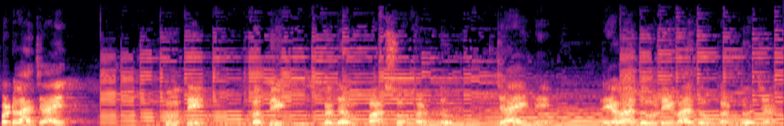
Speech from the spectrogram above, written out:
પડવા જાય તો તે બબે કદમ પાછો હરતો જાય ને રેવા દો રેવા દો કરતો જાય.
